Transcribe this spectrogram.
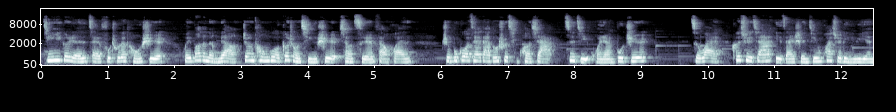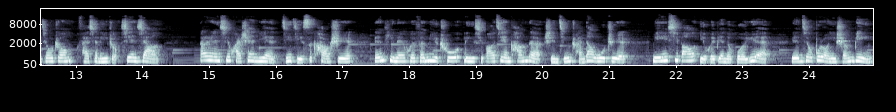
即一个人在付出的同时，回报的能量正通过各种形式向此人返还，只不过在大多数情况下自己浑然不知。此外，科学家也在神经化学领域研究中发现了一种现象。当人心怀善念、积极思考时，人体内会分泌出令细胞健康的神经传导物质，免疫细胞也会变得活跃，人就不容易生病。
